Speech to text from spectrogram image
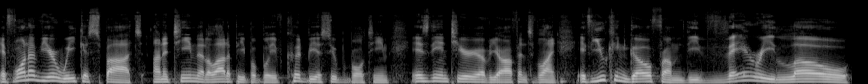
If one of your weakest spots on a team that a lot of people believe could be a Super Bowl team is the interior of your offensive line, if you can go from the very low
